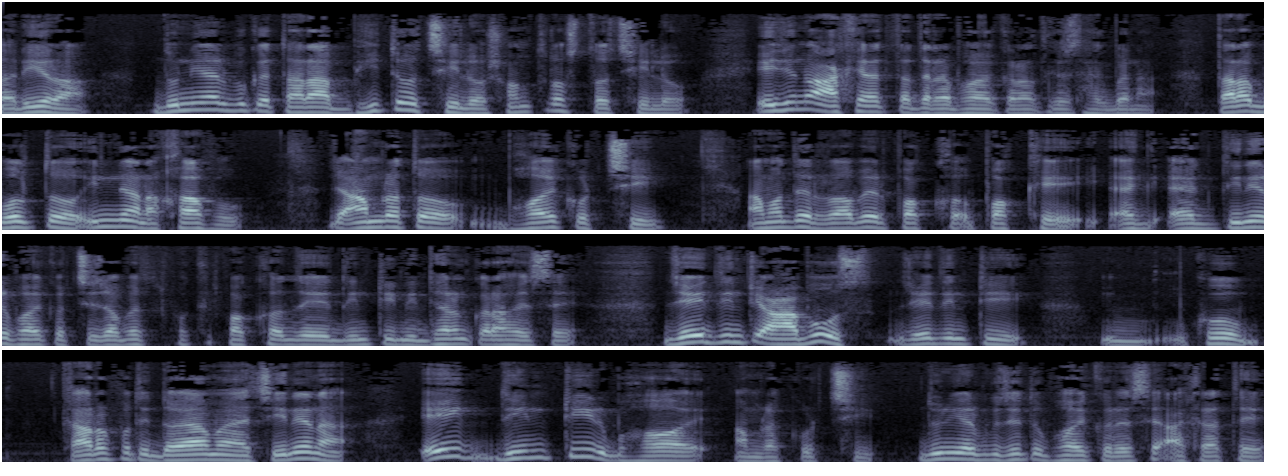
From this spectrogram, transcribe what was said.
তারিরা দুনিয়ার বুকে তারা ভীত ছিল, সন্ত্রস্ত ছিল। এই জন্য আখেরাত তাদের ভয় করার কিছু থাকবে না। তারা বলতো, ইন্না খাফু যে আমরা তো ভয় করছি। আমাদের রবের পক্ষ, পক্ষে একদিনের ভয় করছি। রবের পক্ষের পক্ষ যে দিনটি নির্ধারণ করা হয়েছে, যেই দিনটি আবুস যে দিনটি খুব কারোর প্রতি দয়ামায়া চিনে না, এই দিনটির ভয় আমরা করছি। দুনিয়ার বুকে যেহেতু ভয় করেছে, আখরাতে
